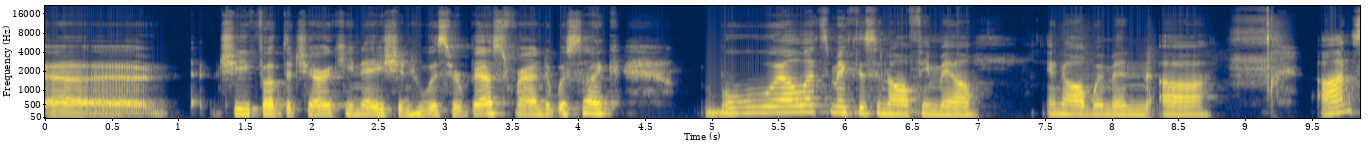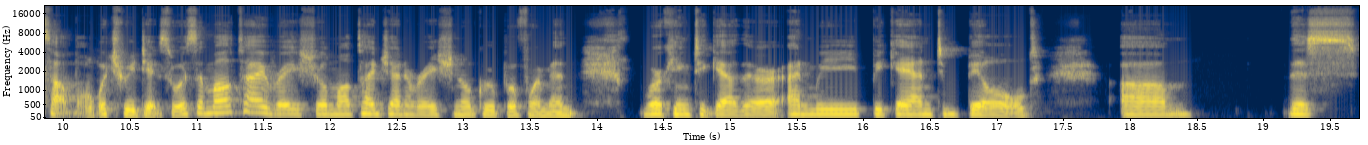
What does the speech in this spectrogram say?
uh chief of the Cherokee Nation, who was her best friend, it was like, well, let's make this an all female, an all women uh, ensemble, which we did. So it was a multiracial, multi generational group of women working together, and we began to build um, this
